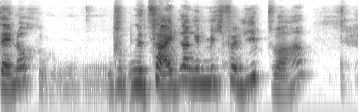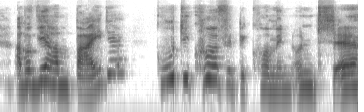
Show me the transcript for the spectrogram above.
dennoch eine Zeit lang in mich verliebt war. Aber wir haben beide gut die Kurve bekommen und äh,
